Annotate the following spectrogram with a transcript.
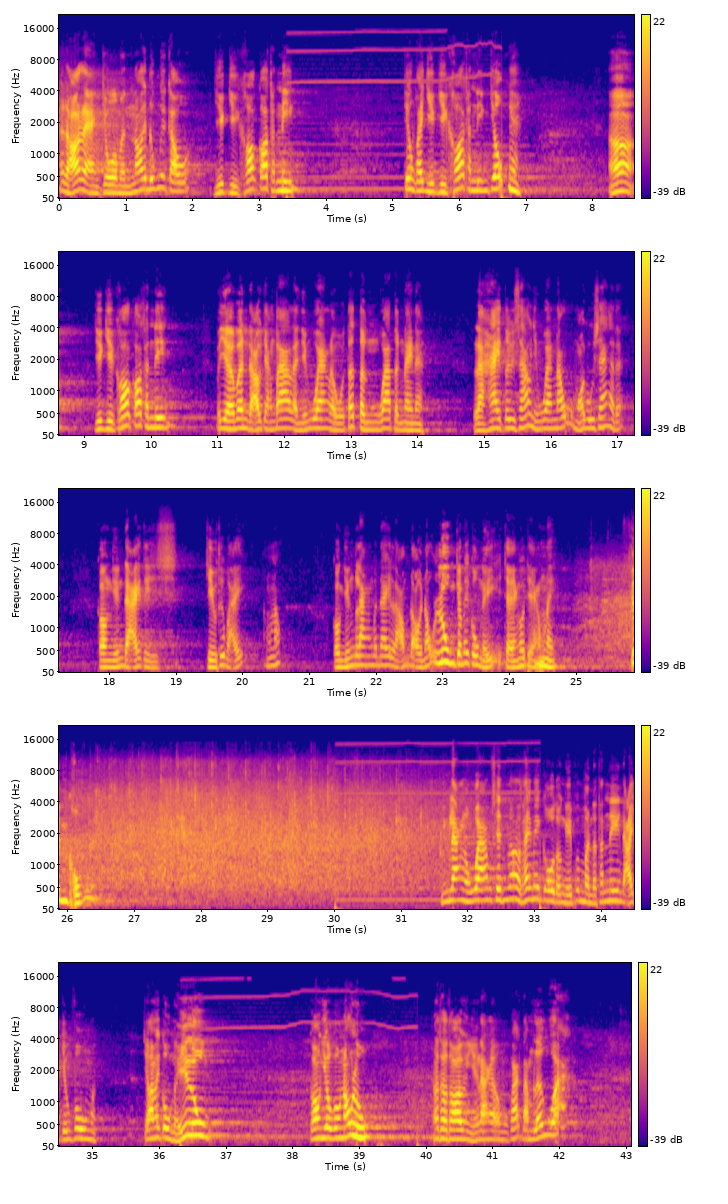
nó rõ ràng chùa mình nói đúng cái câu việc gì khó có thanh niên chứ không phải việc gì khó thanh niên chốt nha. À, việc gì khó có thanh niên. Bây giờ bên đạo tràng ba là những quan là tới từng qua từng này nè. Là hai tư sáu những quan nấu mỗi buổi sáng rồi đó. Còn những đại thì chiều thứ bảy ông nấu. Còn những lăng bên đây là ông đòi nấu luôn cho mấy cô nghỉ. Chàng ơi chàng ông này. Kinh khủng Nhưng lăng hôm qua ông xin nó thấy mấy cô tội nghiệp của mình là thanh niên đại trượng phu mà. Cho mấy cô nghỉ luôn. Con vô con nấu luôn. Nó thôi thôi những lăng ông phát tâm lớn quá.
